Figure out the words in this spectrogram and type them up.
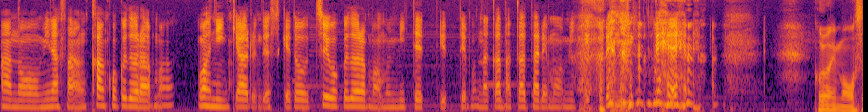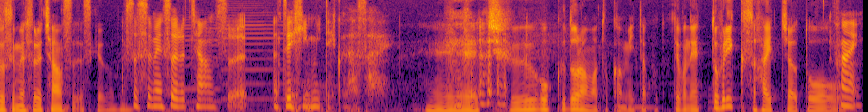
あの皆さん韓国ドラマは人気あるんですけど中国ドラマも見てって言ってもなかなか誰も見てくれなくて。これは今おすすめするチャンスですけどね。おすすめするチャンスぜひ見てください。へえ中国ドラマとか見たことでもネットフリックス入っちゃうと、はい。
